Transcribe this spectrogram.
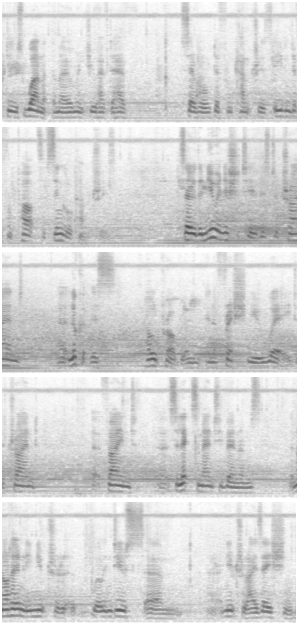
produce one at the moment, you have to have several different countries, even different parts of single countries. So the new initiative is to try and uh, look at this whole problem in a fresh new way, to try and uh, find, uh, select some antivenoms that not only neutral, will induce um, uh, neutralization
